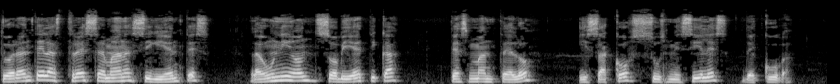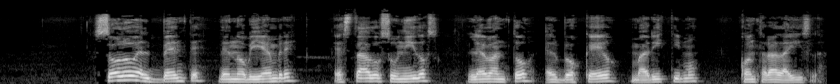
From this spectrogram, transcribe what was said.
Durante las tres semanas siguientes, la Unión Soviética desmanteló y sacó sus misiles de Cuba. Solo el 20 de noviembre, Estados Unidos levantó el bloqueo marítimo contra la isla.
